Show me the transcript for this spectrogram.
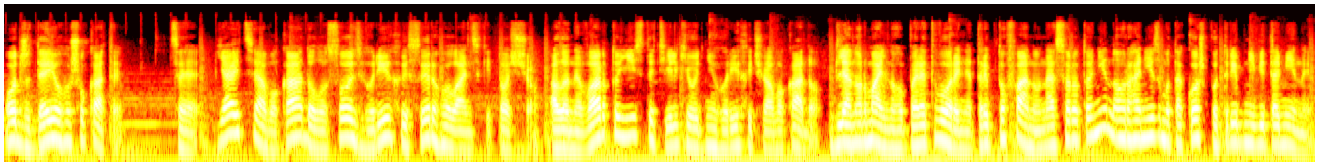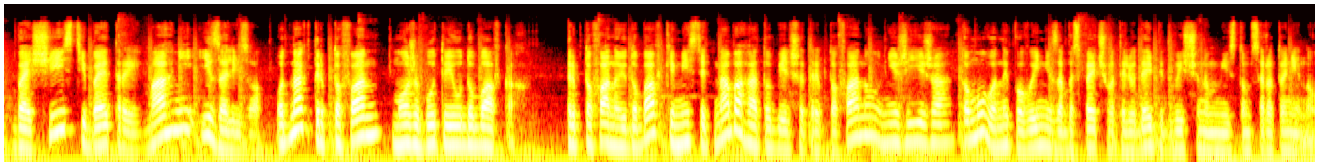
Отже, де його шукати? Це яйця, авокадо, лосось, горіхи, сир голландський тощо. Але не варто їсти тільки одні горіхи чи авокадо. Для нормального перетворення триптофану на серотонін організму також потрібні вітаміни В6 і В3, магній і залізо. Однак триптофан може бути і у добавках. Триптофанові добавки містять набагато більше триптофану, ніж їжа, тому вони повинні забезпечувати людей підвищеним містом серотоніну.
